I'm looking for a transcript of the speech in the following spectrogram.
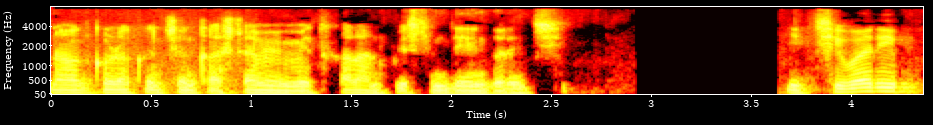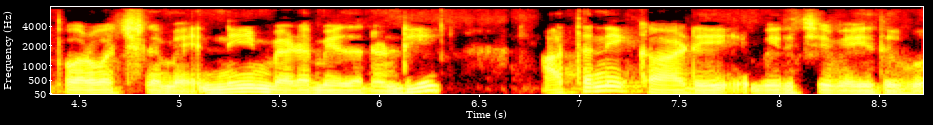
నాకు కూడా కొంచెం కష్టమే వెతకాలనిపిస్తుంది దీని గురించి. ఈ చివరి ప్రవచనమే నీ మెడ మీద నుండి అతని కాడి విరిచి వేయుదువు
